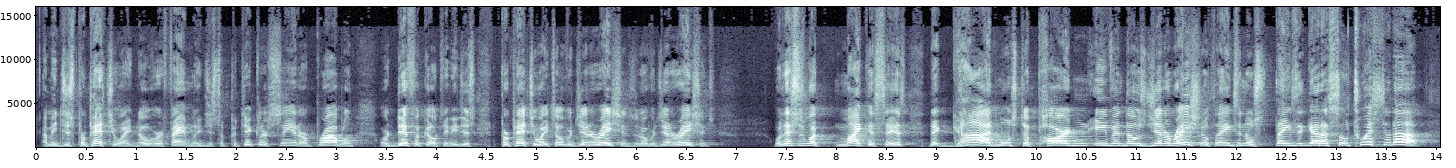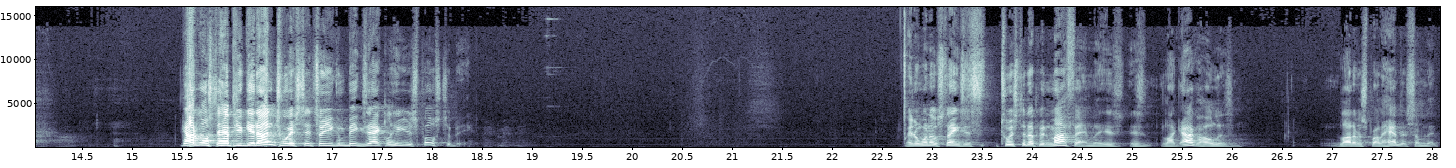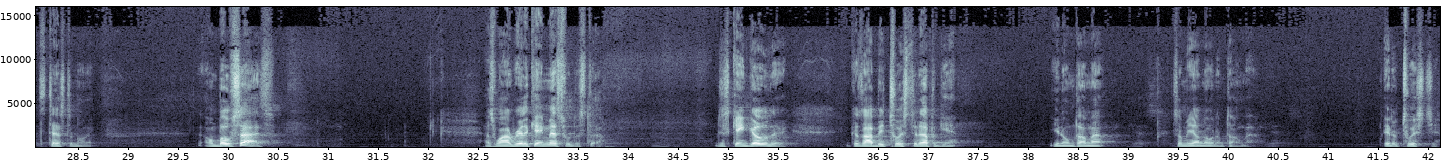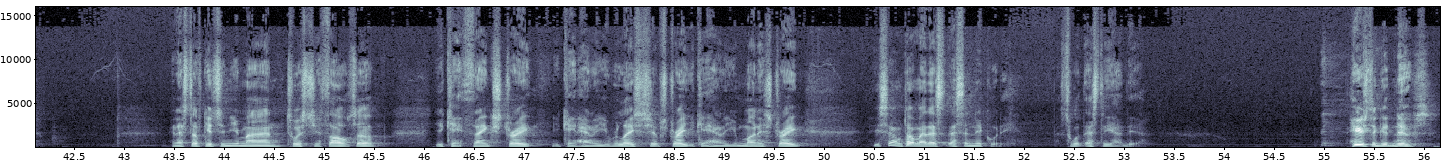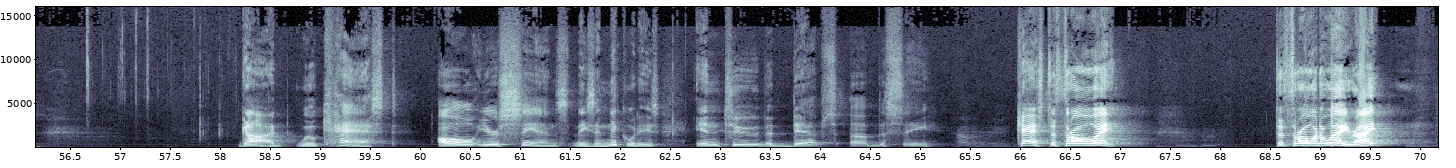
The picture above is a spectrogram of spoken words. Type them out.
I mean, just perpetuating over a family, just a particular sin or a problem or difficulty, and he just perpetuates over generations and over generations. Well, this is what Micah says that God wants to pardon even those generational things and those things that got us so twisted up. God wants to help you get untwisted so you can be exactly who you're supposed to be. And one of those things that's twisted up in my family is, is like alcoholism. A lot of us probably have some of that testimony on both sides. That's why I really can't mess with the stuff. Just can't go there because I'll be twisted up again. You know what I'm talking about? Yes. Some of y'all know what I'm talking about. Yes. It'll twist you. And that stuff gets in your mind, twists your thoughts up. You can't think straight. You can't handle your relationship straight. You can't handle your money straight. You see what I'm talking about? That's, that's iniquity. That's, what, that's the idea. Here's the good news God will cast all your sins, these iniquities, into the depths of the sea. To throw away. To throw it away, right?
